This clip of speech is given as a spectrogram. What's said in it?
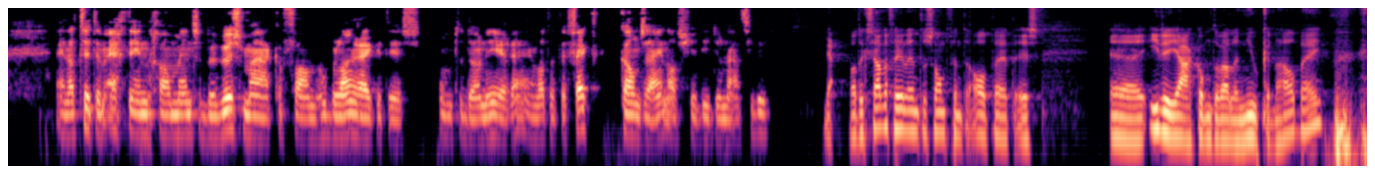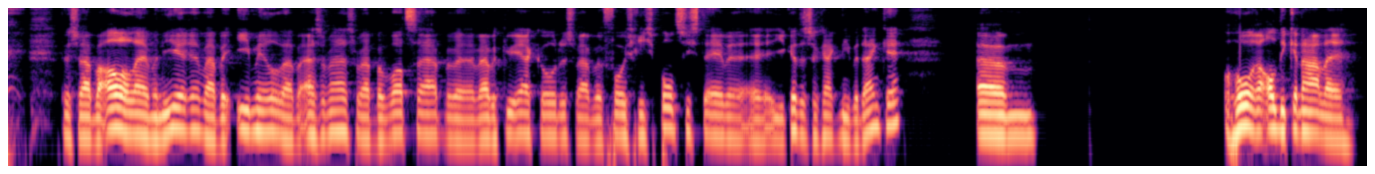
En dat zit hem echt in gewoon mensen bewust maken van hoe belangrijk het is om te doneren en wat het effect kan zijn als je die donatie doet. Ja, wat ik zelf heel interessant vind altijd is, uh, ieder jaar komt er wel een nieuw kanaal bij. dus we hebben allerlei manieren. We hebben e-mail, we hebben sms, we hebben WhatsApp, we, hebben QR-codes, we hebben voice response systemen. Uh, je kunt het zo gek niet bedenken. Um, horen al die kanalen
